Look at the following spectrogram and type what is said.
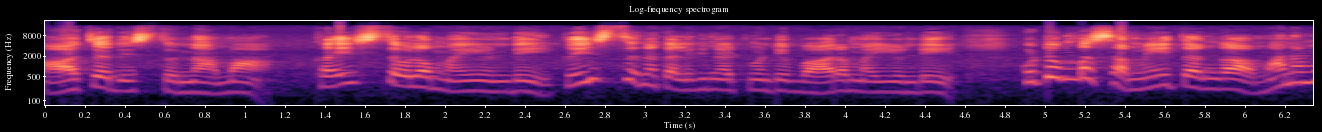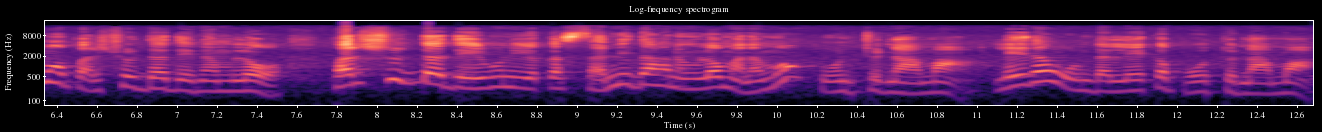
ఆచరిస్తున్నామా? క్రైస్తవులం అయ్యుండి క్రీస్తును కలిగినటువంటి వారమయ్యుండి కుటుంబ సమేతంగా మనము పరిశుద్ధ దినంలో పరిశుద్ధ దేవుని యొక్క సన్నిధానంలో మనము ఉంటున్నామా? లేదా ఉండలేకపోతున్నామా?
